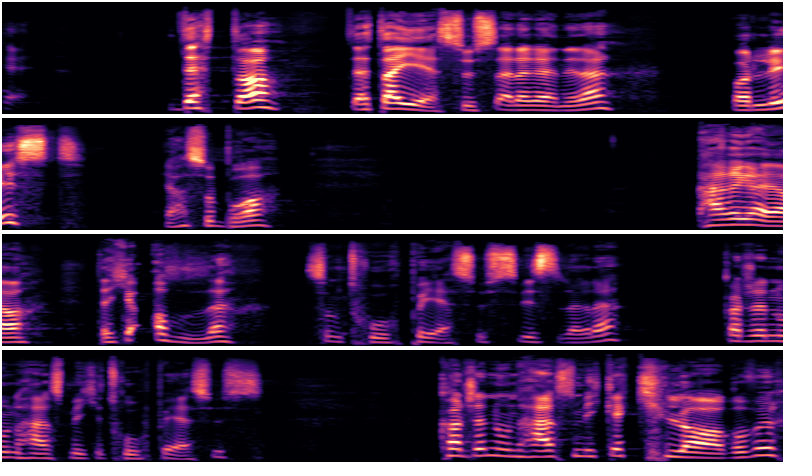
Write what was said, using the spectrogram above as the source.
Det Dette, dette er Jesus. Er dere enig i det? Var det lyst? Ja, så bra. Her er greia. Det er ikke alle som tror på Jesus. Visste dere det? Kanskje det er noen her som ikke tror på Jesus. Kanskje det er noen her som ikke er klar over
